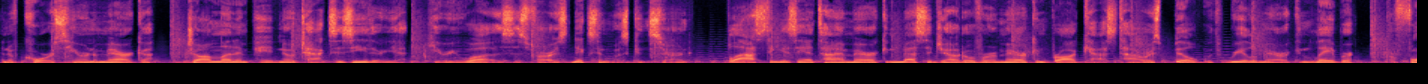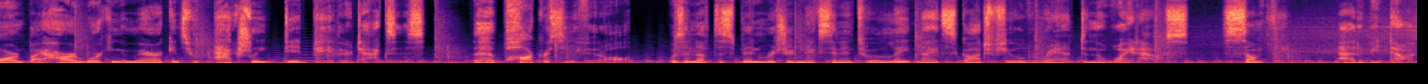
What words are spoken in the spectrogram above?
And of course, here in America, John Lennon paid no taxes either, yet here he was, as far as Nixon was concerned, blasting his anti American message out over American broadcast towers built with real American labor, performed by hardworking Americans who actually did pay their taxes. The hypocrisy of it all was enough to spin Richard Nixon into a late night scotch fueled rant in the White House. Something had to be done.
